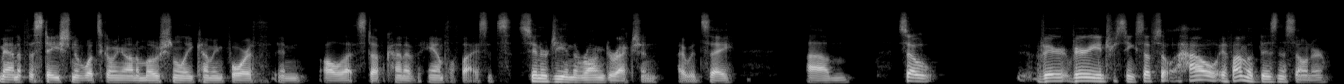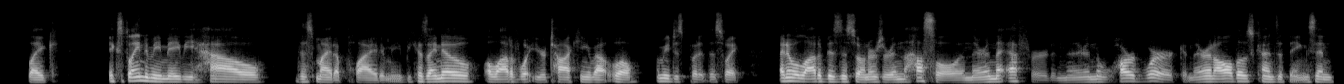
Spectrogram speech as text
manifestation of what's going on emotionally coming forth and all that stuff kind of amplifies. It's synergy in the wrong direction i would say. Um, so very very interesting stuff. So how if i'm a business owner like explain to me maybe how this might apply to me because i know a lot of what you're talking about well let me just put it this way. I know a lot of business owners are in the hustle and they're in the effort and they're in the hard work and they're in all those kinds of things and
